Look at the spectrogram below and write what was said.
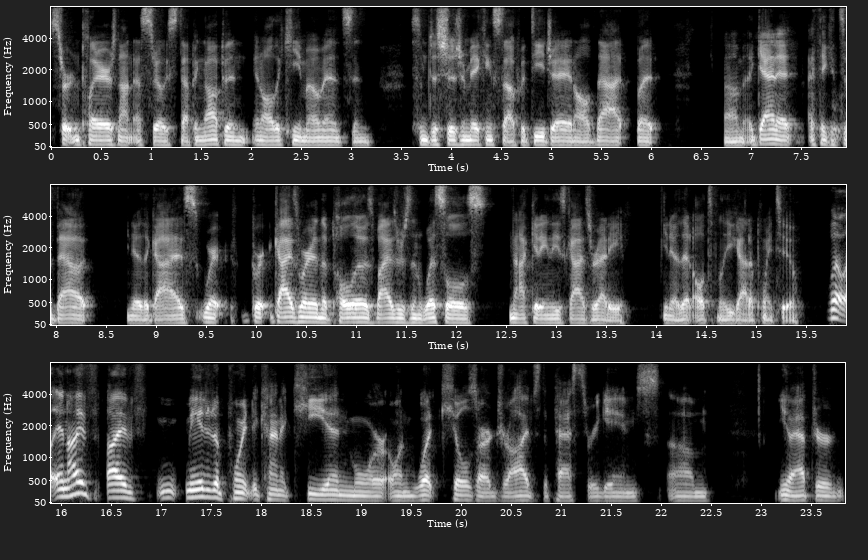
certain players not necessarily stepping up in, in all the key moments and some decision making stuff with DJ and all of that. But um, again, it I think it's about you know the guys where guys wearing the polos, visors, and whistles not getting these guys ready. You know that ultimately you got to point to. Well, and I've I've made it a point to kind of key in more on what kills our drives the past three games. Um, you know, after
